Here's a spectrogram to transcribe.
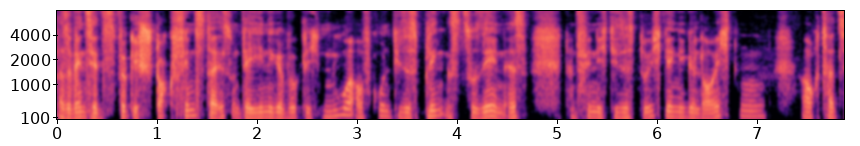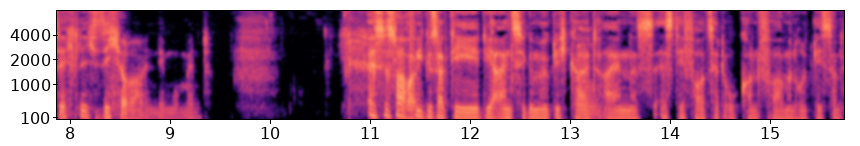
Also wenn es jetzt wirklich stockfinster ist und derjenige wirklich nur aufgrund dieses Blinkens zu sehen ist, dann finde ich dieses durchgängige Leuchten auch tatsächlich sicherer in dem Moment. Es ist auch, wie gesagt, die, die einzige Möglichkeit oh. eines STVZO-konformen Rücklichts. Und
